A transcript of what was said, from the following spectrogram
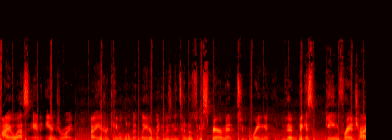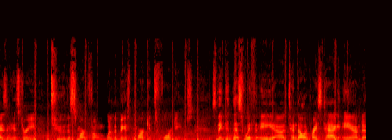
iOS and Android. Uh, Android came a little bit later, but it was Nintendo's experiment to bring the biggest game franchise in history to the smartphone, one of the biggest markets for games. So they did this with a uh, $10 price tag and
